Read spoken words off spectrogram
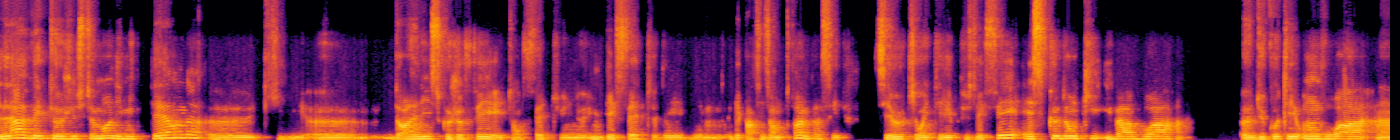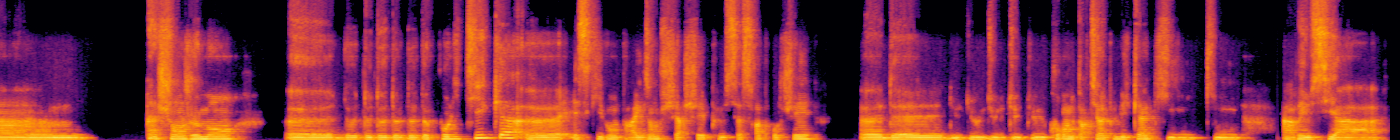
Là, avec justement les mi-termes, euh, qui, euh, dans l'analyse que je fais, est en fait une, une défaite des, des, partisans de Trump. Hein, c'est, eux qui ont été les plus les faits. Est-ce que donc il va avoir euh, du côté hongrois un, un changement euh, de, de, de, de, politique euh, Est-ce qu'ils vont par exemple chercher plus à se rapprocher de, du, du, du, du, courant du Parti républicain qui, qui a réussi à,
